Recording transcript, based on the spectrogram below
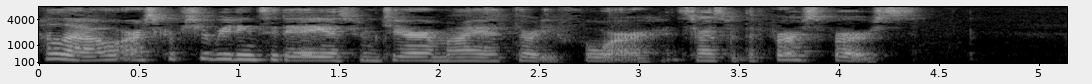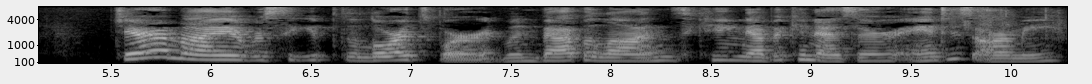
Hello, our scripture reading today is from Jeremiah 34. It starts with the first verse. Jeremiah received the Lord's word when Babylon's king Nebuchadnezzar and his army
